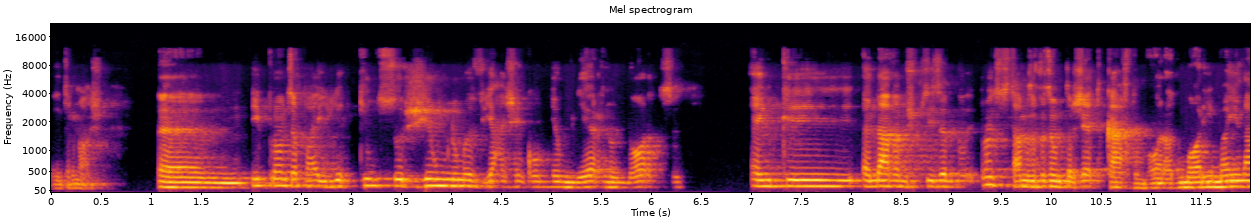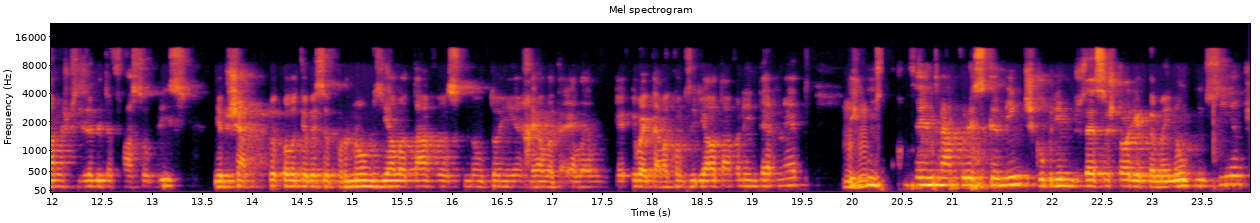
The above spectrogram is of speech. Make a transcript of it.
entre nós. Um, e pronto, epá, e aquilo surgiu-me numa viagem com a minha mulher no norte, em que andávamos precisamente, pronto, estávamos a fazer um trajeto de carro de uma hora, de uma hora e meia, andávamos precisamente a falar sobre isso e a puxar pela cabeça por nomes e ela estava, se não estou em erro, ela, ela, eu é que estava a conduzir e ela estava na internet uhum. e começamos a entrar por esse caminho, descobrimos essa história que também não conhecíamos,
